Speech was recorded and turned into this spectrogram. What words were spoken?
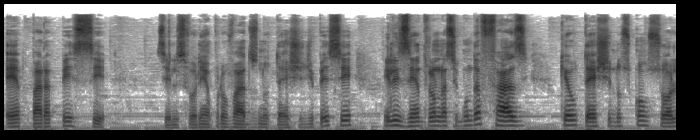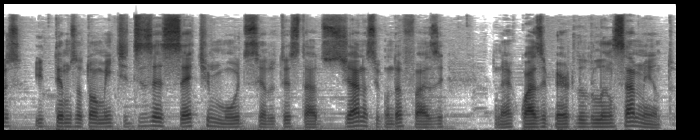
é para PC. Se eles forem aprovados no teste de PC, eles entram na segunda fase, que é o teste nos consoles, e temos atualmente 17 mods sendo testados já na segunda fase, né, quase perto do lançamento.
